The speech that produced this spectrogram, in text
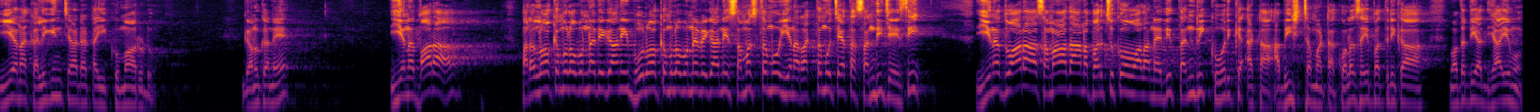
ఈయన కలిగించాడట ఈ కుమారుడు. గనుకనే ఈయన ద్వారా పరలోకములో ఉన్నవి కానీ భూలోకములో ఉన్నవి కానీ సమస్తము ఈయన రక్తము చేత సంధి చేసి ఈయన ద్వారా సమాధాన పరుచుకోవాలనేది తండ్రి కోరిక అట అభీష్టమట. కొలసై పత్రిక మొదటి అధ్యాయము.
